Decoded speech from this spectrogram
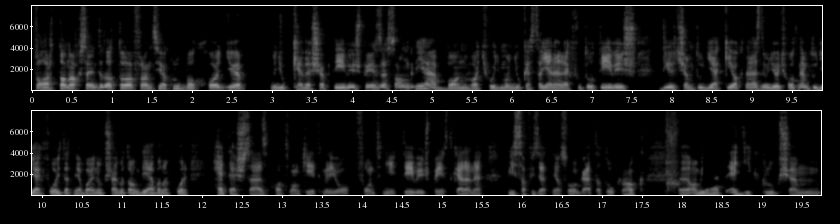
Tartanak szerinted attól a francia klubok, hogy mondjuk kevesebb tévés pénz lesz Angliában, vagy hogy mondjuk ezt a jelenleg futó tévés dílt sem tudják kiaknázni, ugye, hogy ott nem tudják folytatni a bajnokságot Angliában, akkor 762 millió fontnyi tévés pénzt kellene visszafizetni a szolgáltatóknak, amire hát egyik klub sem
